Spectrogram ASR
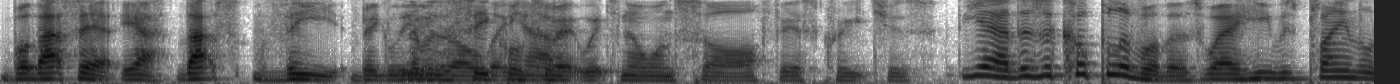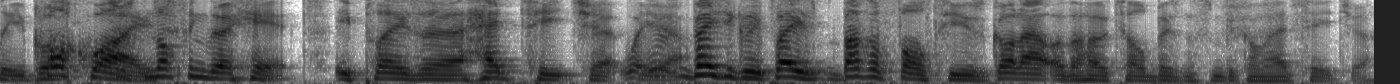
But that's it. Yeah, that's the big lead. there was a sequel to it which no one saw, Fierce Creatures. Yeah, there's a couple of others where he was playing the lead, but Clockwise. just nothing that hit. He plays a head teacher. Well, Yeah. Basically, plays Basil Fawlty, who's got out of the hotel business and become head teacher.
